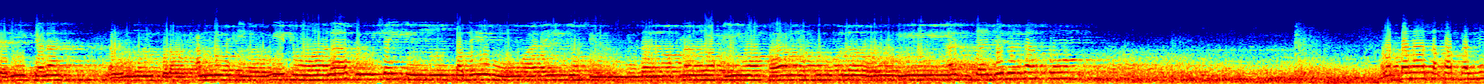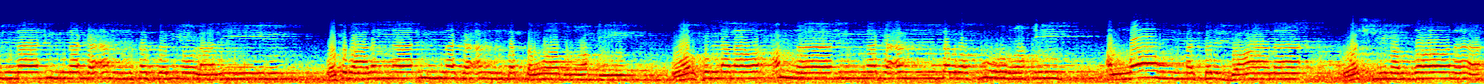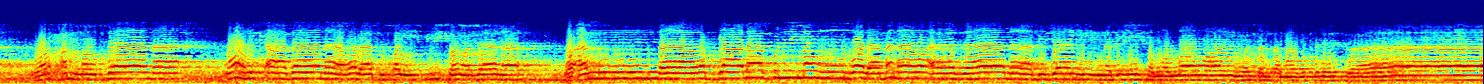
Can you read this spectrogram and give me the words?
شريك له له الملك له الحمد يحيي ويميت وهو على كل شيء قدير وإليه المصير بسم الله الرحمن الرحيم وقال ربكم ادعوني أستجب لكم ربنا تقبل منا إنك أنت السميع العليم. وتب علينا إنك أنت التواب الرحيم. واغفر لنا وارحمنا إنك أنت الغفور الرحيم. اللهم استجب دعانا واشف مرضانا وارحم موتانا وأهلك أعدانا ولا تخيب فيك وأنت يا رب على كل من ظلمنا وآذانا بجاه النبي صلى الله عليه وسلم الفاتحة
